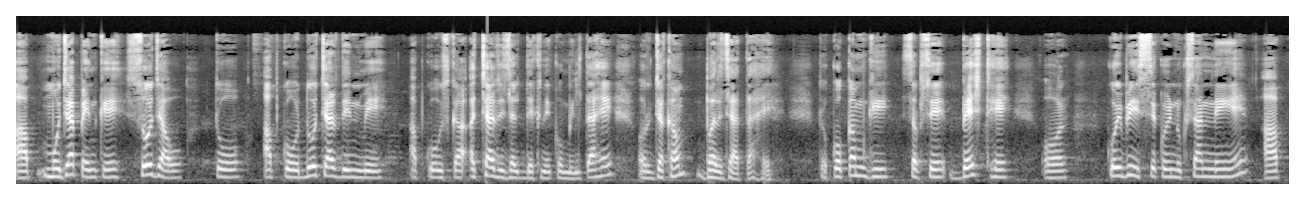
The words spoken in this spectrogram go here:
आप मोजा पहन के सो जाओ तो आपको दो चार दिन में आपको उसका अच्छा रिज़ल्ट देखने को मिलता है और जख्म भर जाता है। तो कोकम घी सबसे बेस्ट है और कोई भी इससे कोई नुकसान नहीं है। आप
